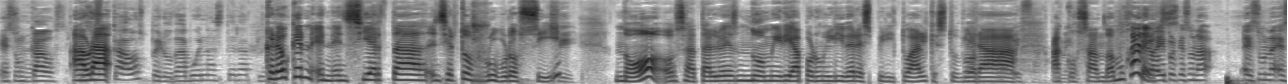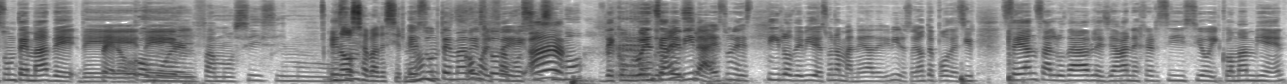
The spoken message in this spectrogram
es o un caos. Ahora, es un caos, pero da buenas terapias. creo que en, en, en cierta, en ciertos rubros sí, Sí. ¿No? O sea, tal vez no me iría por un líder espiritual que estuviera acosando a mujeres. Pero ahí porque es una es una es un tema de, de, Pero como de- el famosísimo no un- se va a decir es un tema de Como el esto de, ah, famosísimo de congruencia, de congruencia. vida, es un estilo de vida, es una manera de vivir. O sea, yo no te puedo decir, sean saludables, y hagan ejercicio y coman bien,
